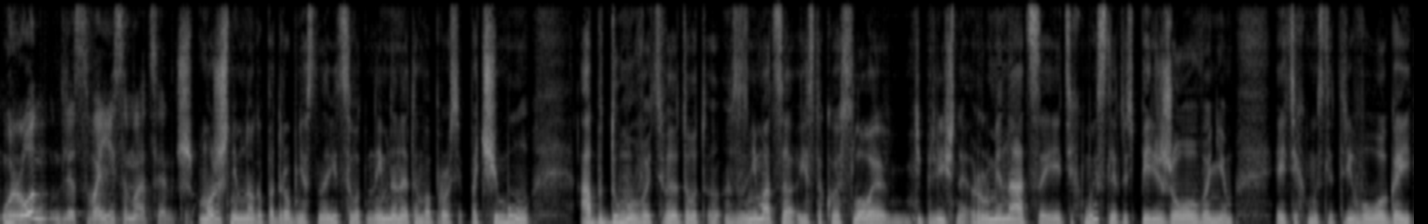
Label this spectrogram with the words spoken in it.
урон для своей самооценки. Можешь немного подробнее остановиться вот именно на этом вопросе? Почему обдумывать, вот это вот, э, заниматься, есть такое слово неприличное, руминацией этих мыслей, то есть пережевыванием этих мыслей, тревогой,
